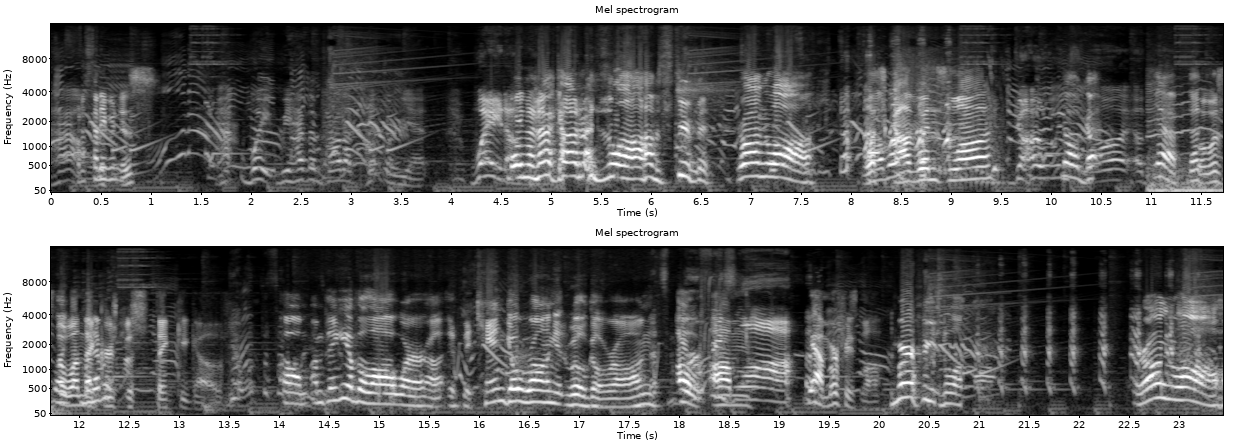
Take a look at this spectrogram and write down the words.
How? What's that even? Is Ha- Wait, we haven't brought up Hitler yet. Wait a Wait, no, not Godwin's Law. I'm stupid. Wrong law. what's Uh, Godwin's law? Godwin's No, God- law of- Yeah, that's What was the like, one that Chris was thinking of? Yeah, what the fuck? Um, I'm thinking of the law where uh, if it can go wrong, it will go wrong. That's Oh, um, law. Yeah, Murphy's law. Murphy's law. wrong law.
